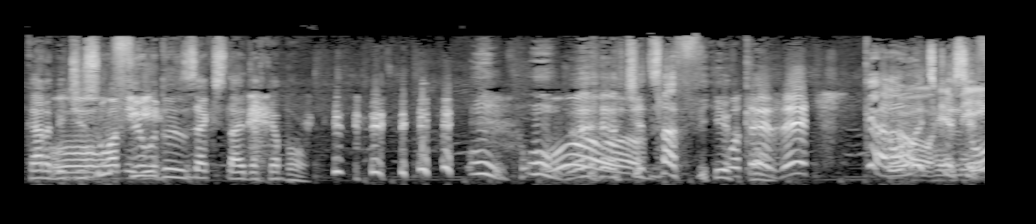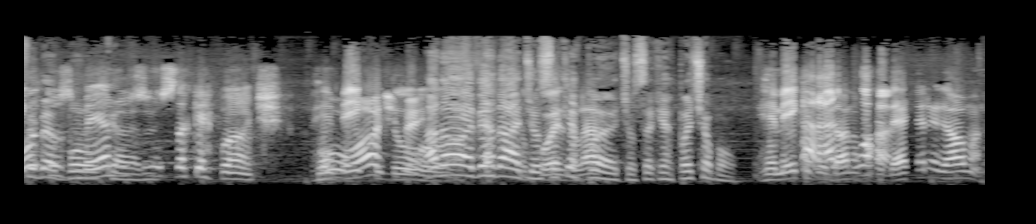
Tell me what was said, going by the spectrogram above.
Cara, me O diz um filme do Zack Snyder que é bom. Um, um, Ô, eu te desafio, O cara. 300. Cara, Ô, onde que esse filme é bom, menos cara? o Sucker Punch. Remake O Watchmen. do... Ah, não, é verdade, o Sucker. Punch, o Sucker Punch é bom. Remake Caralho, do Dawn of porra. the Dead é legal, mano.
